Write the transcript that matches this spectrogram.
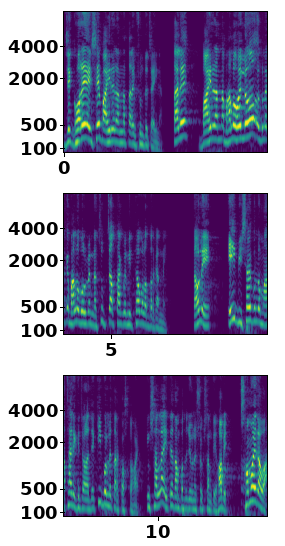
যে ঘরে এসে বাইরের রান্নার তারিফ শুনতে চাই না। তাহলে বাইরের রান্না ভালো হইলেও ওইগুলোকে ভালো বলবেন না। চুপচাপ থাকবে, মিথ্যা বলার দরকার নেই। তাহলে এই বিষয়গুলো মাথায় রেখে চলা যে কি বললে তার কষ্ট হয়? ইনশাল্লাহ এতে দাম্পত্য জীবনে সুখ শান্তি হবে। সময় দেওয়া,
